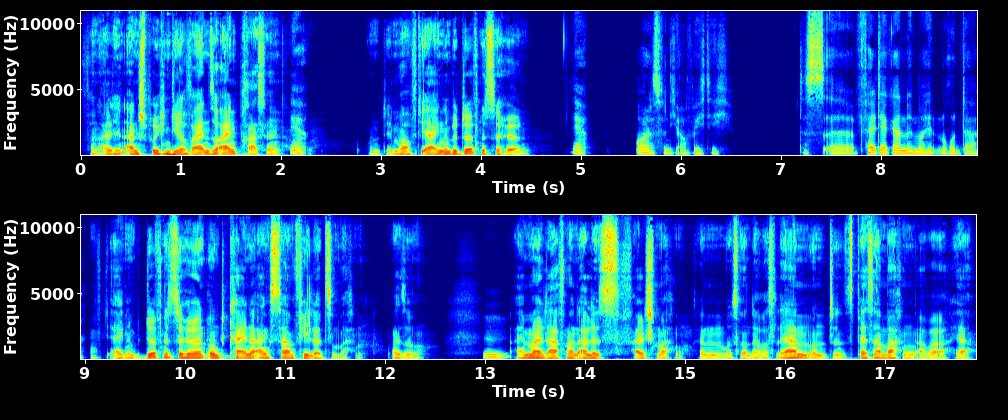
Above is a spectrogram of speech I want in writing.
von all den Ansprüchen, die auf einen so einprasseln. Ja. Und immer auf die eigenen Bedürfnisse hören. Ja. Oh, das finde ich auch wichtig. Das äh, fällt ja gerne mal hinten runter. Auf die eigenen Bedürfnisse hören und keine Angst haben, Fehler zu machen. Also hm. einmal darf man alles falsch machen. Dann muss man daraus lernen und es besser machen, aber ja,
